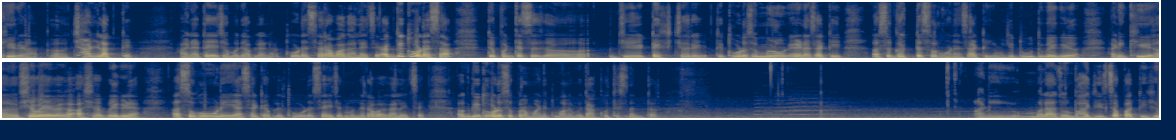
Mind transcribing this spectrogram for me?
किरणा छान लागते. आणि आता याच्यामध्ये आपल्याला थोडासा रवा घालायचा आहे. अगदी थोडासा ते पण त्याचं जे टेक्स्चर आहे ते थोडंसं मिळून येण्यासाठी असं घट्टसर होण्यासाठी म्हणजे दूध वेगळं आणि खी शेवया वेगळ्या अशा वेगळ्या असं होऊ नये यासाठी आपल्याला थोडंसं याच्यामध्ये रवा घालायचा आहे. अगदी थोडंसं प्रमाणे तुम्हाला मी दाखवतेच नंतर. आणि मला अजून भाजी चपाती हे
